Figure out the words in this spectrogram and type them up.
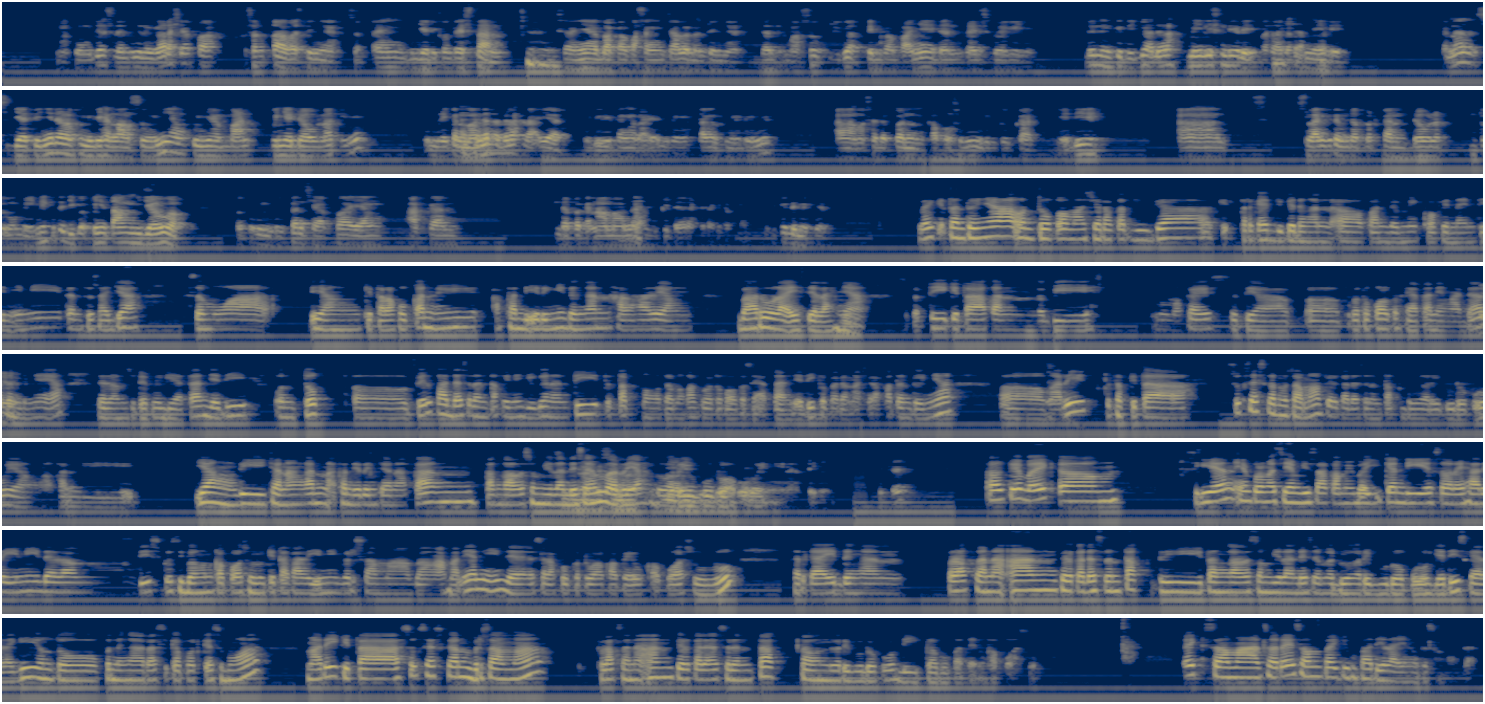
Nah kemudian selain penyelenggara siapa peserta pastinya peserta yang menjadi kontestan. Hmm. misalnya bakal pasangan calon nantinya dan termasuk juga tim kampanye dan lain sebagainya. Dan yang ketiga adalah milih sendiri masyarakat. memilih karena sejatinya dalam pemilihan langsung ini yang punya man, punya daulat ini memberikan mandat adalah rakyat. Jadi di tangan rakyat di tangan pemilihnya uh, masa depan Kapolri menentukan jadi uh, selain kita mendapatkan daulat untuk memilih kita juga punya tanggung jawab untuk menentukan siapa yang akan mendapatkan amanah di daerah kita kita itu demikian Baik, tentunya untuk masyarakat juga terkait juga dengan uh, pandemi COVID-19 ini tentu saja semua yang kita lakukan ini akan diiringi dengan hal-hal yang baru lah istilahnya. Hmm. Seperti kita akan lebih memakai setiap uh, protokol kesehatan yang ada yeah. tentunya ya dalam setiap kegiatan. Jadi untuk uh, pilkada serentak ini juga nanti tetap mengutamakan protokol kesehatan. Jadi kepada masyarakat tentunya uh, mari tetap kita sukseskan bersama pilkada serentak 2020 yang akan di yang dicanangkan akan direncanakan tanggal 9, 9 Desember, Desember ya 2020 2020 ini nanti. Oke. Okay. Oke okay, baik. Um, Sekian informasi yang bisa kami bagikan di sore hari ini dalam diskusi bangun Kapuas Hulu kita kali ini bersama Bang Ahmad Yani dan selaku Ketua KPU Kapuas Hulu terkait dengan pelaksanaan Pilkada serentak di tanggal 9 Desember 2020. Jadi sekali lagi untuk pendengar Rasika Podcast semua, mari kita sukseskan bersama pelaksanaan Pilkada serentak tahun 2020 di Kabupaten Kapuas. Baik, selamat sore. Sampai jumpa di lain kesempatan.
